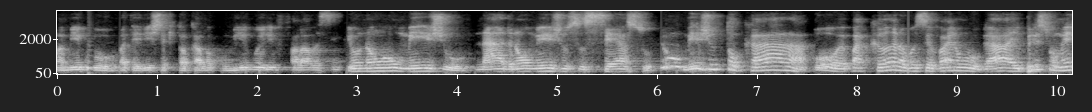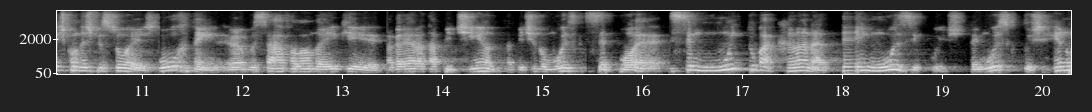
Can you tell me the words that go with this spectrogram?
um amigo baterista que tocava comigo, ele falava assim: eu não almejo nada, não almejo sucesso, eu almejo tocar. Pô, é bacana, você vai num lugar, e principalmente quando as pessoas curtem, eh, você estava falando aí que a galera tá pedindo, tá pedindo música. Você, pô, é, isso é muito bacana. Tem músicos, tem músicos renomados,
